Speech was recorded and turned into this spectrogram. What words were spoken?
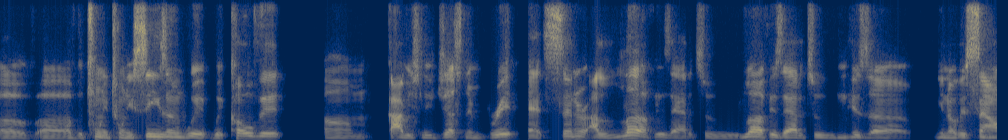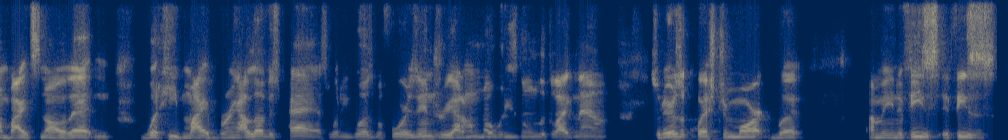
of uh, of the 2020 season with with COVID. Um, obviously Justin Britt at center. I love his attitude, love his attitude and his uh you know his sound bites and all of that and what he might bring. I love his past, what he was before his injury. I don't know what he's going to look like now. So there's a question mark, but I mean if he's if he's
